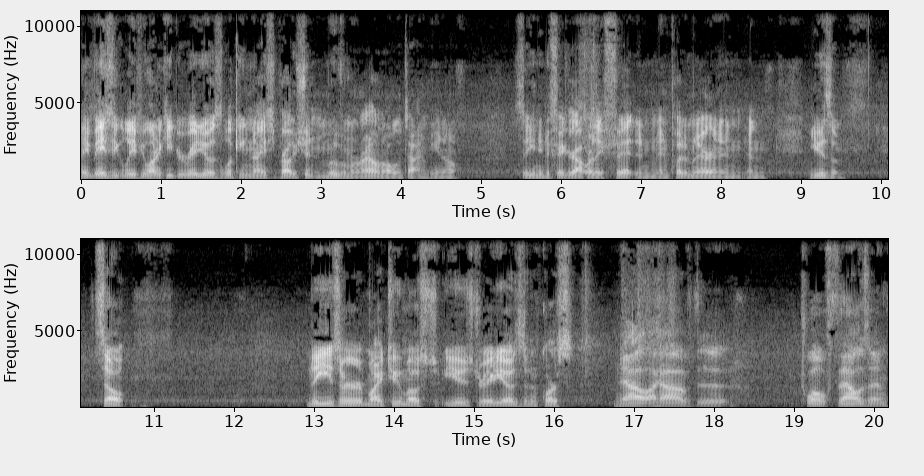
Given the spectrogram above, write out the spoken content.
I mean, basically, if you want to keep your radios looking nice, you probably shouldn't move them around all the time, you know. So you need to figure out where they fit and, and put them there and, and, and use them. So these are my two most used radios. And of course, now I have the 12,000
